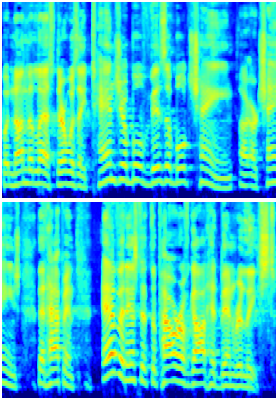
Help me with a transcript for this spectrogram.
but nonetheless, there was a tangible, visible change uh, or change that happened, evidence that the power of God had been released.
